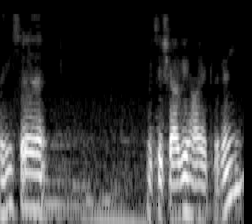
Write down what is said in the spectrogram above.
Öyleyse müteşabih ayetlerin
